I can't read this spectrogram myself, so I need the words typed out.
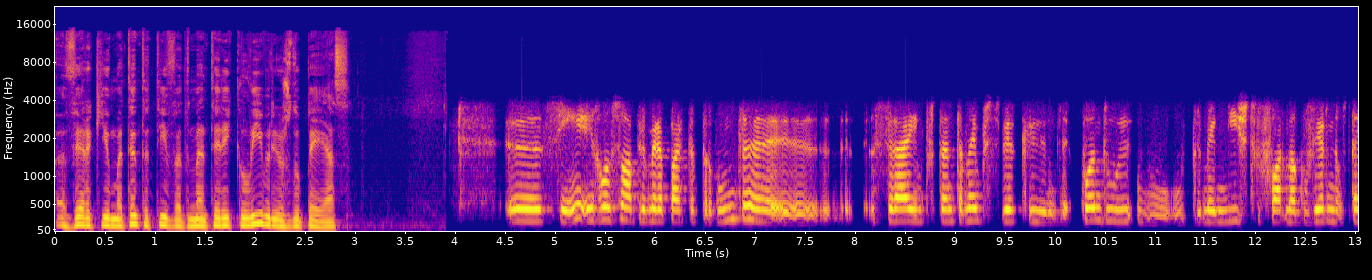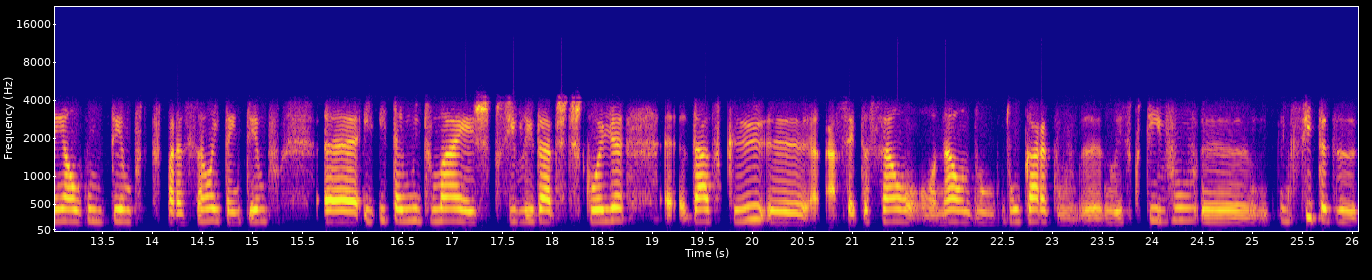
haver aqui uma tentativa de manter equilíbrios do PS? Uh, sim, em relação à primeira parte da pergunta, uh, será importante também perceber que quando o, Primeiro-Ministro forma governo, ele tem algum tempo de preparação e tem tempo uh, e, tem muito mais possibilidades de escolha, dado que a aceitação ou não de um, cargo no Executivo necessita de,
